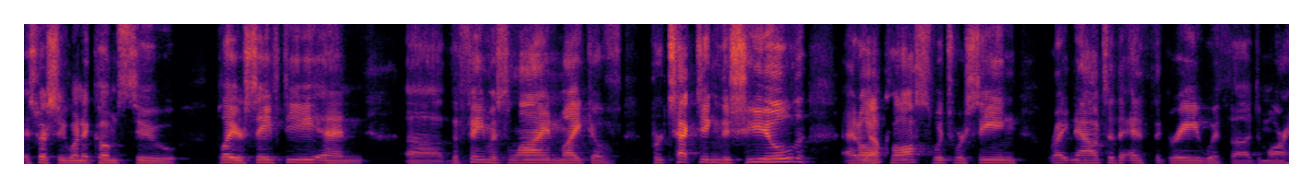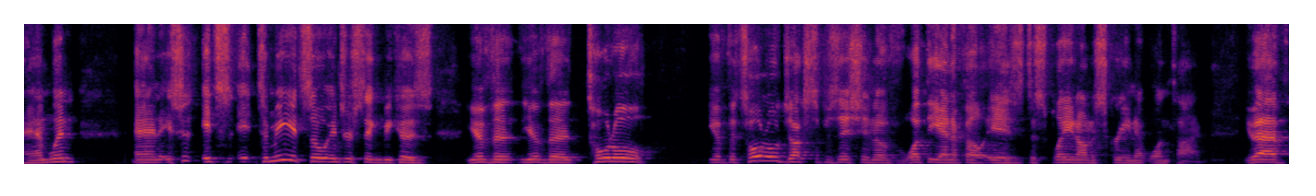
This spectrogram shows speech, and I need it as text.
especially when it comes to player safety and uh, the famous line, Mike, of protecting the shield at all Yep. costs, which we're seeing right now to the nth degree with uh, Damar Hamlin. And it's just it's it to me it's so interesting because you have the you have the total you have the total juxtaposition of what the NFL is displayed on a screen at one time. You have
